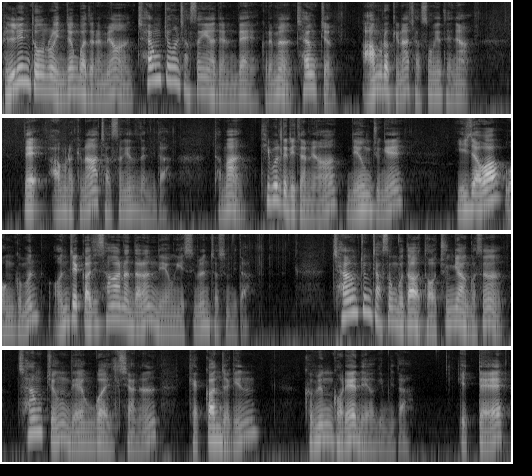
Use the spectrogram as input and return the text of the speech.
빌린 돈으로 인정받으려면 차용증을 작성해야 되는데 그러면 차용증 아무렇게나 작성해도 되냐? 네, 아무렇게나 작성해도 됩니다. 다만 팁을 드리자면 내용 중에 이자와 원금은 언제까지 상환한다는 내용이 있으면 좋습니다. 차용증 작성보다 더 중요한 것은 차용증 내용과 일치하는 객관적인 금융거래 내역입니다. 이때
